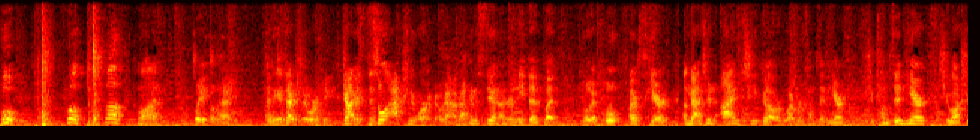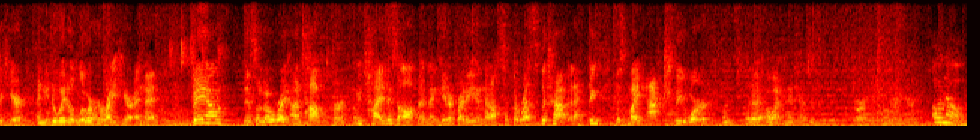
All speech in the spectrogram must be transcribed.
Whoa, whoa, ah, come on. Wait, okay. I think it's actually working. Guys, this will actually work. Okay, I'm not gonna stand underneath it, but okay, oh, I'm scared. Imagine I'm Chica or whoever comes in here. She comes in here, she walks it here. I need a way to lure her right here and then bam, this will go right on top of her. Let me tie this off and then get it ready and then I'll set the rest of the trap and I think this might actually work. Let's put it, oh, I can attach it to this door handle right here. Oh no.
